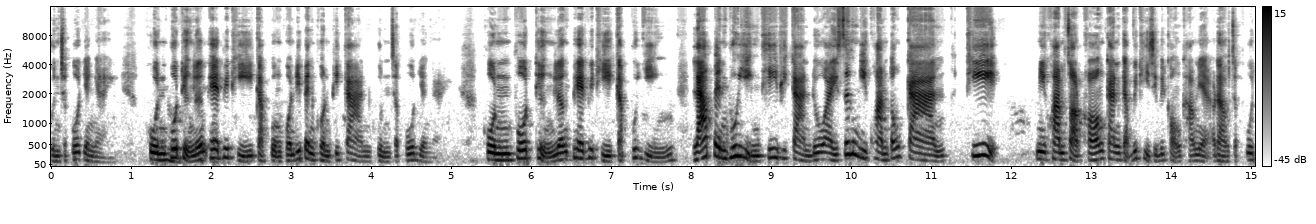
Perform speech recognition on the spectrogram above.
คุณจะพูดยังไง คุณพูดถึงเรื่องเพศวิถีกับกลุ่มคนที่เป็นคนพิการ คุณจะพูดยังไง คุณพูดถึงเรื่องเพศวิถีกับผู้หญิง แล้วเป็นผู้หญิงที่พิการด้วย ซึ่งมีความต้องการที่มีความสอดคล้องกันกับวิถีชีวิตของเขาเนี่ย เราจะพูด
